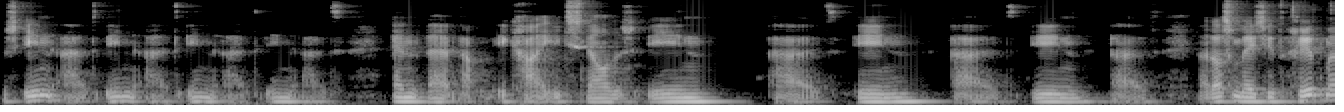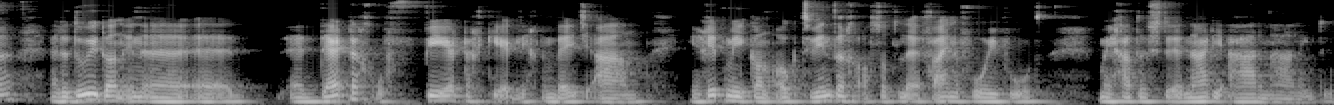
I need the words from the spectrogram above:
Dus in, uit, in, uit, in, uit, in, uit. En uh, nou, ik ga iets snel, dus in, uit, in, uit, in, uit. Nou, dat is een beetje het ritme. En dat doe je dan in uh, uh, 30 of 40 keer. Het ligt een beetje aan. In ritme je kan ook 20 als dat fijner voor je voelt. Maar je gaat dus naar die ademhaling toe.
